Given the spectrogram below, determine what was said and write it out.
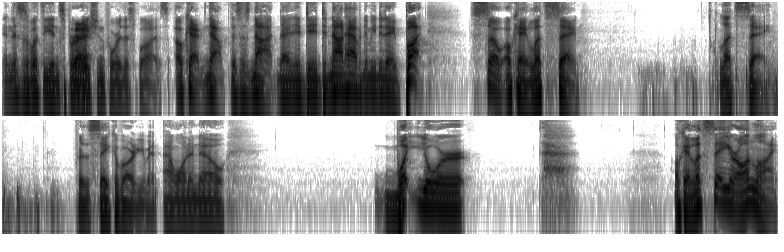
And this is what the inspiration for this was. Okay, no, this is not. It, it did not happen to me today. But so, okay, let's say let's say for the sake of argument, I want to know what your Okay, let's say you're online.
